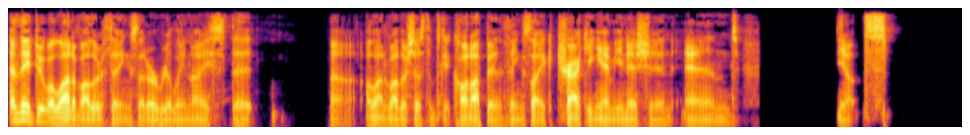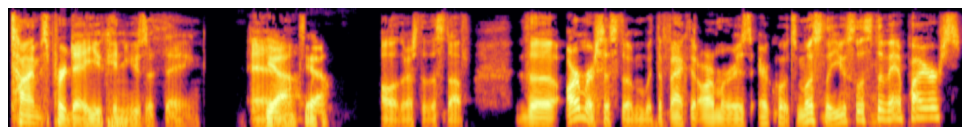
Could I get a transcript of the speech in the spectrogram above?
And they do a lot of other things that are really nice that uh, a lot of other systems get caught up in things like tracking ammunition and you know times per day you can use a thing and yeah yeah all of the rest of the stuff the armor system with the fact that armor is air quotes mostly useless to vampires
